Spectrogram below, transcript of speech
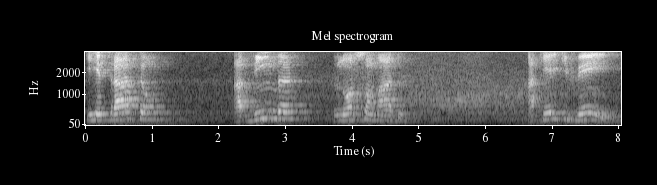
que retratam a vinda do nosso amado, aquele que vem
